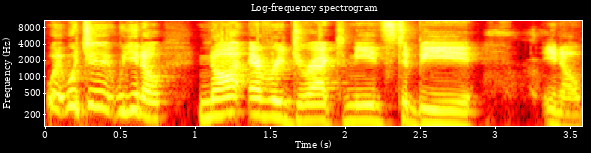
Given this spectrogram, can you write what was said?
Which is you know not every direct needs to be you know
